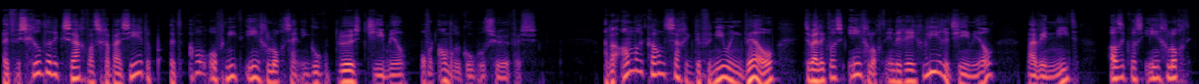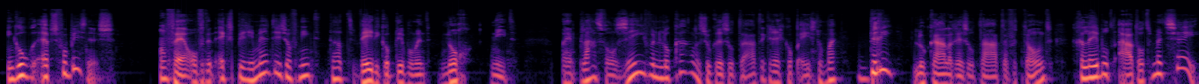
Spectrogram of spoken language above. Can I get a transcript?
Het verschil dat ik zag was gebaseerd op het al of niet ingelogd zijn in Google+, Gmail of een andere Google service. Aan de andere kant zag ik de vernieuwing wel terwijl ik was ingelogd in de reguliere Gmail, maar weer niet als ik was ingelogd in Google Apps for Business. Enfin, of het een experiment is of niet, dat weet ik op dit moment nog niet. Maar in plaats van zeven lokale zoekresultaten kreeg ik opeens nog maar drie lokale resultaten vertoond, gelabeld A tot en met C.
